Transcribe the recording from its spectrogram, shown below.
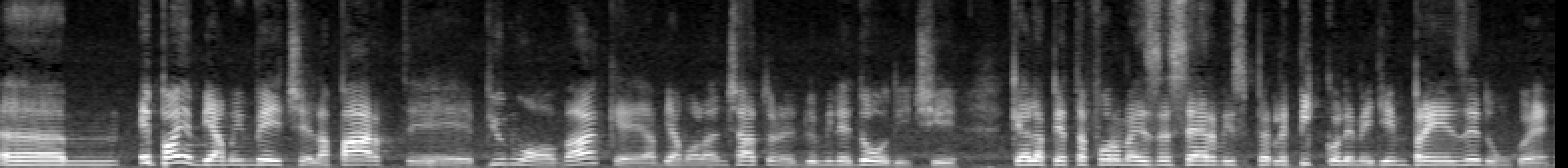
Ehm, e poi abbiamo invece la parte più nuova che abbiamo lanciato nel 2012, che è la piattaforma as a service per le piccole e medie imprese, dunque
